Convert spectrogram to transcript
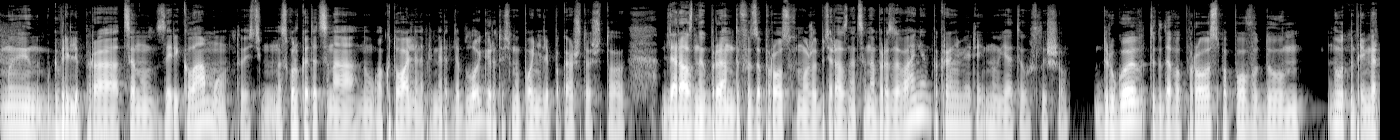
мы говорили про цену за рекламу, то есть насколько эта цена ну, актуальна, например, для блогера. То есть мы поняли пока что, что для разных брендов и запросов может быть разная цена образования, по крайней мере, ну, я это услышал. Другой тогда вопрос по поводу ну вот, например,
